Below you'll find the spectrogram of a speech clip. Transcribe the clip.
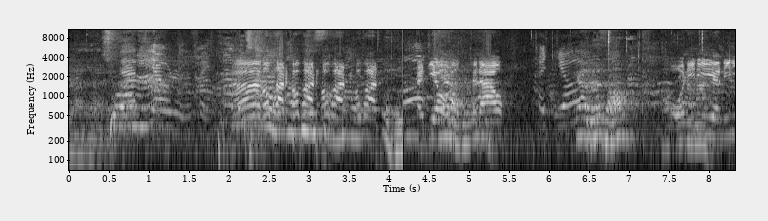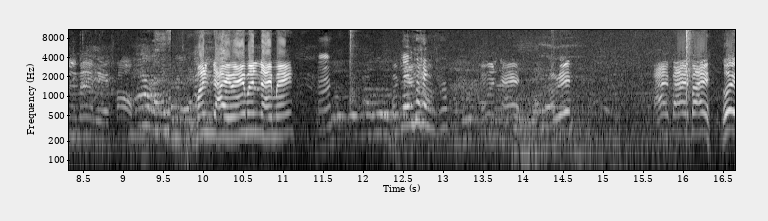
ได้ได้เจียวหรือไข่อ่าเขาผัดเขาผัดเขาผัดเขาผัดไข่เจียวเหรอไข่ดาว ไข่เจียวแก้วเหลือสองโอ้นี่ดีอันนี้ดีมากเลยชอบ มั่นใจไหมมั่นใจไหมฮะไม่มันครับ ไม่มั่นใจเอาดิ ไปไปไปเฮ้ย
